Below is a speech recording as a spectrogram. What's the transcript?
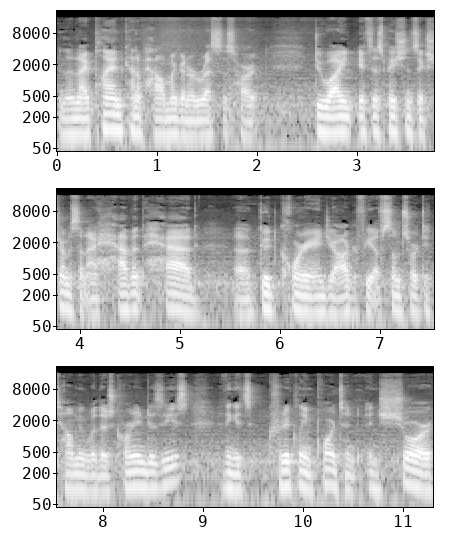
And then I plan kind of how am I going to arrest this heart. Do I, if this patient's extremis and I haven't had a good coronary angiography of some sort to tell me whether there's coronary disease, I think it's critically important to ensure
